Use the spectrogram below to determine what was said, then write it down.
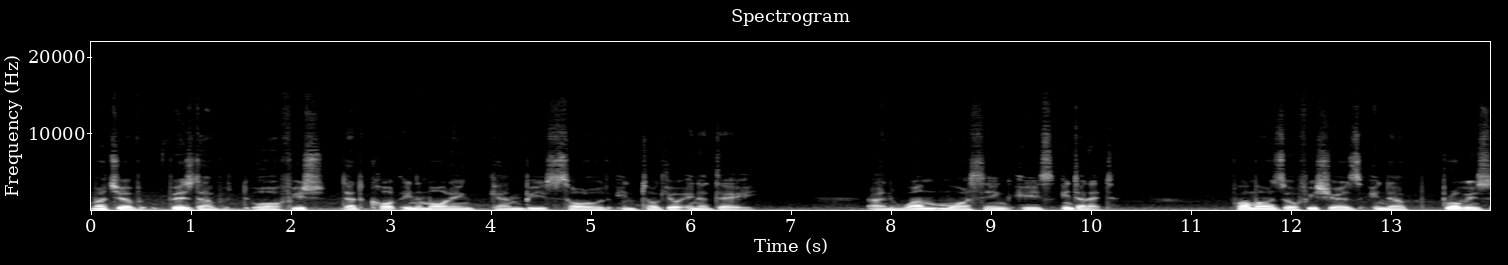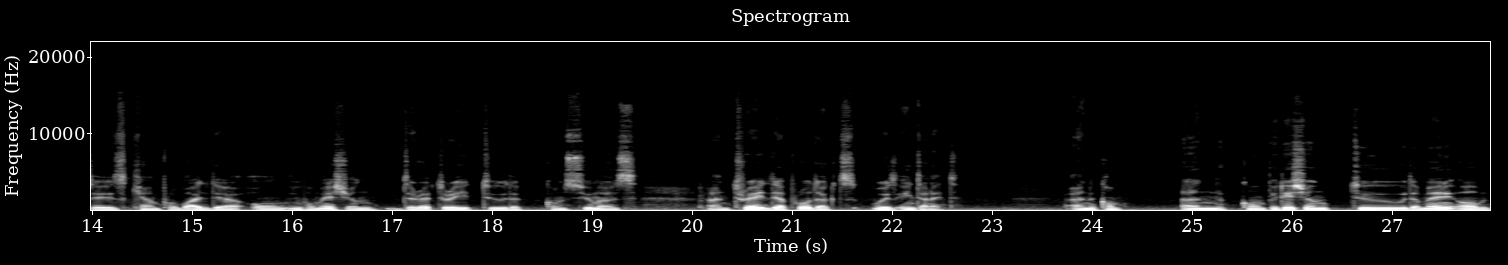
Much of vegetable or fish that caught in the morning can be sold in Tokyo in a day. And one more thing is internet. Farmers or fishers in the provinces can provide their own information directly to the consumers and trade their products with internet. And, com- and competition to the many of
